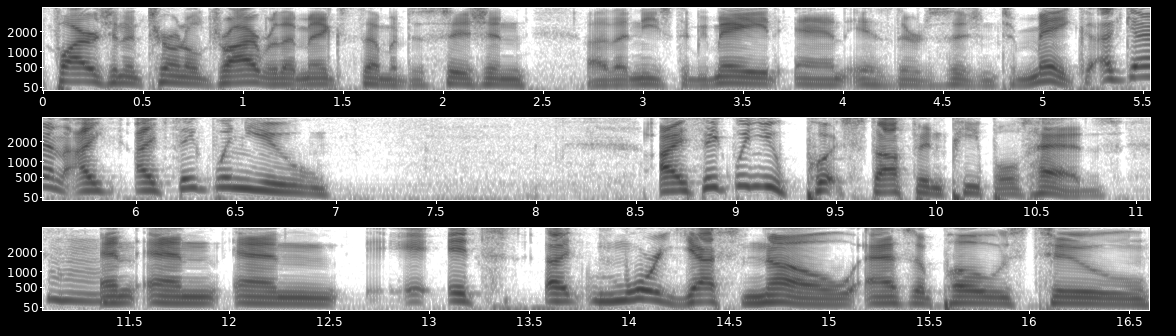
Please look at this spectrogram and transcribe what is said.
fires an internal driver that makes them a decision uh, that needs to be made and is their decision to make. Again, I I think when you I think when you put stuff in people's heads mm-hmm. and and and it, it's a more yes no as opposed to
